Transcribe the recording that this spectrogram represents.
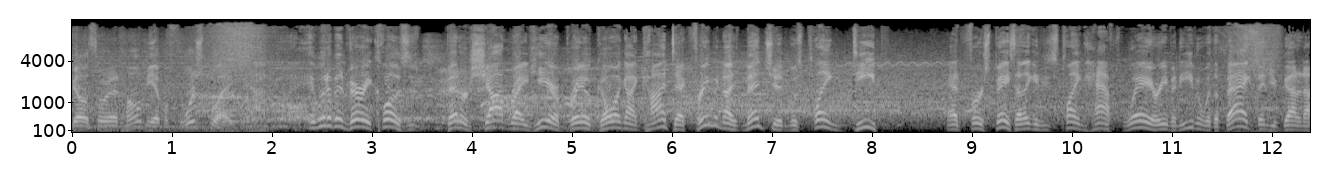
throw it at home. You have a force play. It would have been very close. Better shot right here. Abreu going on contact. Freeman, I mentioned, was playing deep at first base. I think if he's playing halfway or even even with a bag, then you've got an opportunity.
